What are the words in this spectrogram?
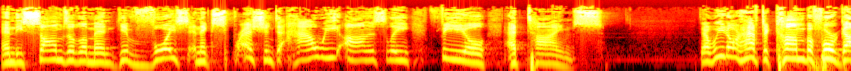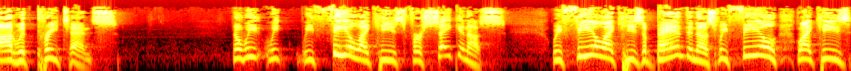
and these Psalms of Lament give voice and expression to how we honestly feel at times. That we don't have to come before God with pretense. No, we, we, we feel like He's forsaken us. We feel like He's abandoned us. We feel like He's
